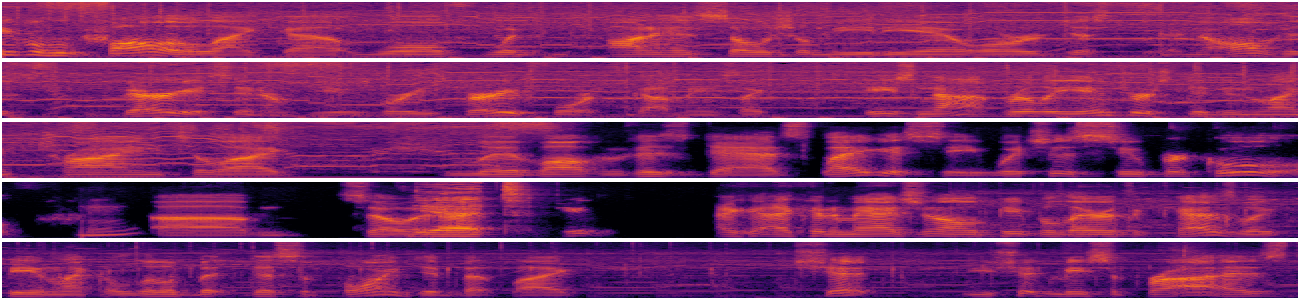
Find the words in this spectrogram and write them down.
people who follow like uh, Wolf would on his social media or just in all of his various interviews where he's very forthcoming. It's like he's not really interested in like trying to like live off of his dad's legacy, which is super cool. Mhm. Um, so I- Yet. I, I can imagine all the people there at the Keswick being like a little bit disappointed, but like, shit, you shouldn't be surprised.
